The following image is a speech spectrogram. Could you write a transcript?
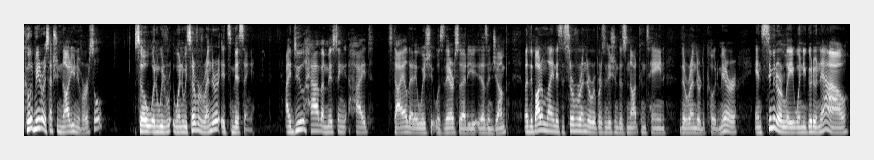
Code Mirror is actually not universal. So when we when we server render, it's missing. I do have a missing height style that I wish it was there so that it doesn't jump. But the bottom line is the server render representation does not contain the rendered CodeMirror. And similarly, when you go to now,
